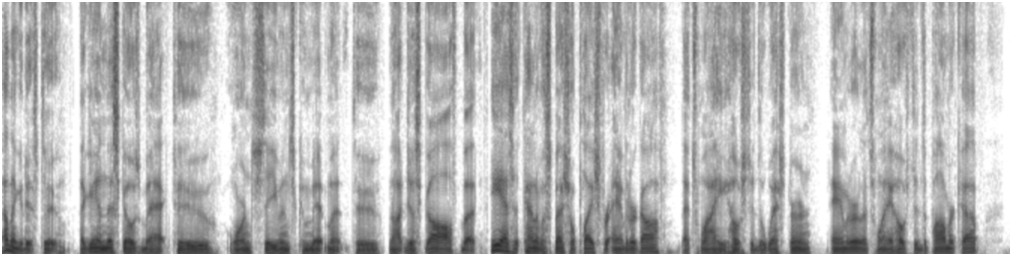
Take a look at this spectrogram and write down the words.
I think it is too. Again, this goes back to Warren Stevens' commitment to not just golf, but he has a kind of a special place for amateur golf. That's why he hosted the Western Amateur. That's why he hosted the Palmer Cup.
